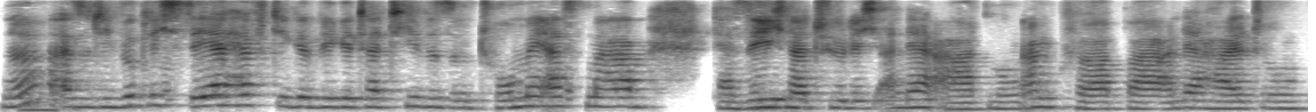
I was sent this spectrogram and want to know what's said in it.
Ne? Mhm. Also die wirklich sehr heftige vegetative Symptome erstmal haben. Da sehe ich natürlich an der Atmung, am Körper, an der Haltung,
